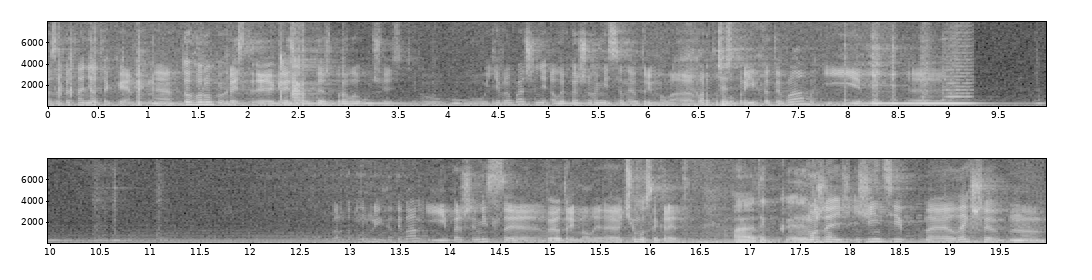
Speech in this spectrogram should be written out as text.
Е, Запитання таке. Е, Того року Грейс е, Грейс Гол теж брала участь у- у Євробаченні, але першого місця не отримала. Е, Варто було приїхати вам і е, варто було приїхати вам, і перше місце ви отримали. Е, Чому секрет? Uh, the, uh, Може, жінці е, легше м,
